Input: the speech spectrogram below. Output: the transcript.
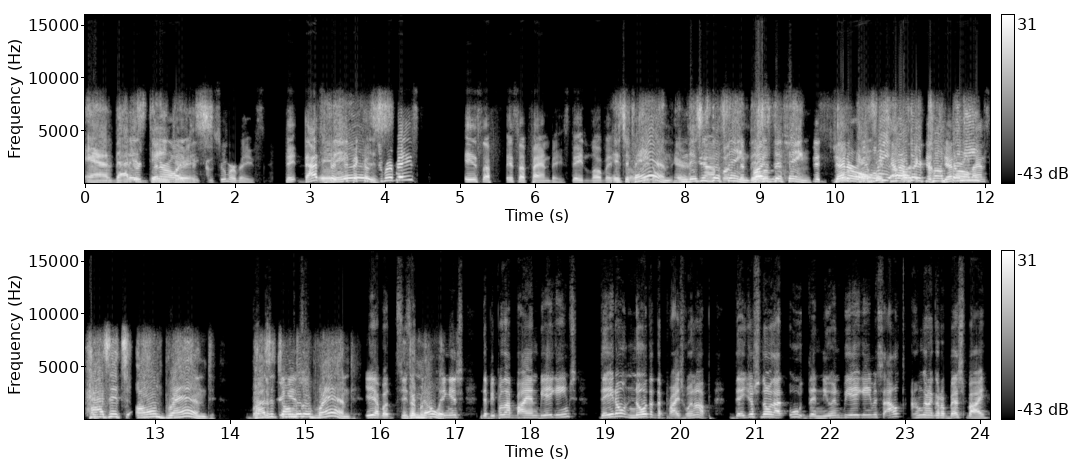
and that you're is dangerous. consumer base. They, that specific consumer base is a is a fan base they love it It's a so they don't fan, and this Yeah, is the thing. the This is the thing. the general Every it's kind other like company has its own brand. But has its own is- little brand. Yeah, but, Cesar, didn't but know the thing is, the people that buy NBA games, they don't know that the price went up. They just know that, ooh, the new NBA game is out. I'm gonna go to Best Buy.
